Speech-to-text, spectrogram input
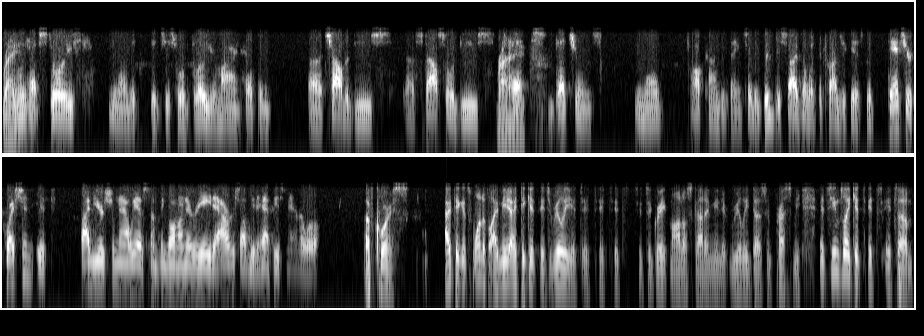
Right. And we have stories you know that that just will blow your mind, helping uh, child abuse, uh, spousal abuse, right. pets, veterans, you know, all kinds of things. So the group decides on what the project is. But to answer your question, if five years from now we have something going on every eight hours, I'll be the happiest man in the world. Of course. I think it's wonderful. I mean, I think it, it's really it's it, it, it's it's a great model, Scott. I mean, it really does impress me. It seems like it's it's it's um,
